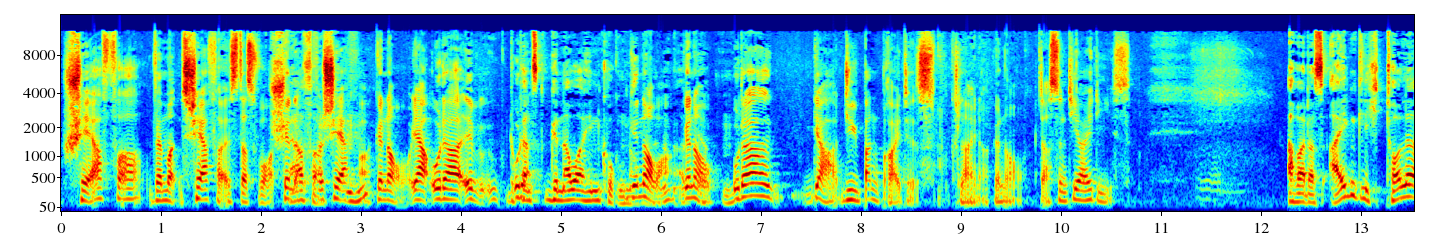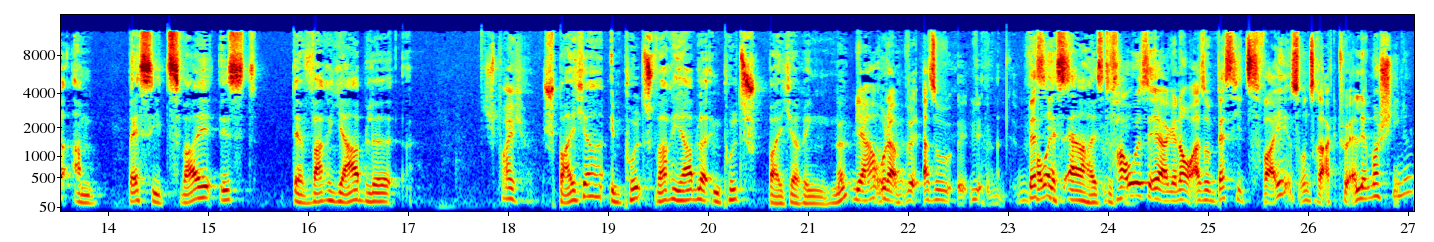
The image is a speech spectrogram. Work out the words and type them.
schärfer, wenn man schärfer ist das Wort. Schärfer. Genau, schärfer, genau. Ja, oder äh, Du oder kannst genauer hingucken. genauer, ne? genau. Okay. Mhm. Oder ja, die Bandbreite ist kleiner, genau. Das sind die IDs. Aber das eigentlich Tolle am Bessie 2 ist der variable Speicher. Speicher, Impuls, variabler Impulsspeicherring. Ne? Ja, oder also Bessie- VSR heißt es. VSR, genau. Also Bessie 2 ist unsere aktuelle Maschine.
